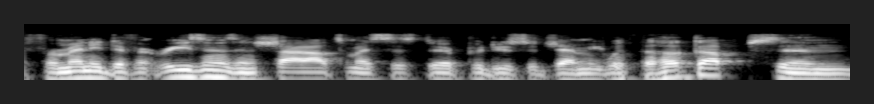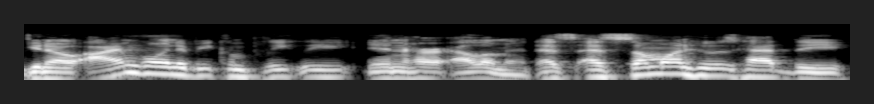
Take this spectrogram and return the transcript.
for many different reasons. And shout out to my sister, producer Jaime, with the hookups. And you know, I'm going to be completely in her element as as someone who's had the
